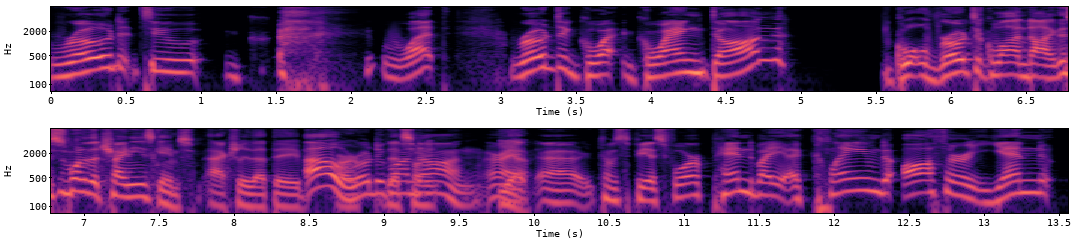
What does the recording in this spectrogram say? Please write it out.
road to what? Road to Gua- Guangdong? Gu- Road to Guangdong. This is one of the Chinese games actually that they. Oh, are- Road to Guangdong. All right, uh, comes to PS4, penned by acclaimed author Yen.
